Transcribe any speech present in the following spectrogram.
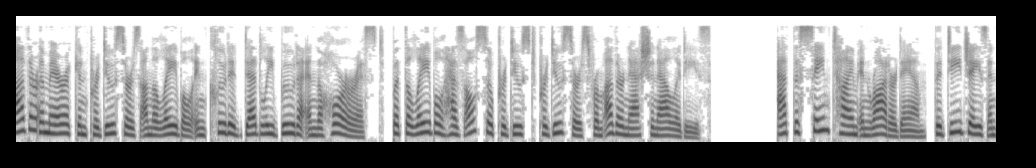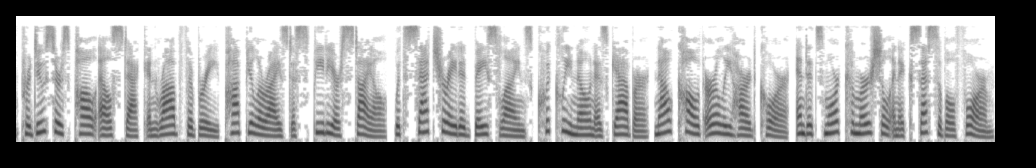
Other American producers on the label included Deadly Buddha and The Horrorist, but the label has also produced producers from other nationalities. At the same time in Rotterdam, the DJs and producers Paul Elstak and Rob Fabrie popularized a speedier style, with saturated bass lines quickly known as gabber now called early hardcore, and its more commercial and accessible form,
